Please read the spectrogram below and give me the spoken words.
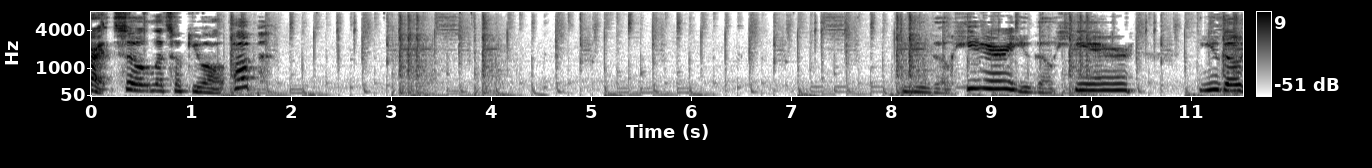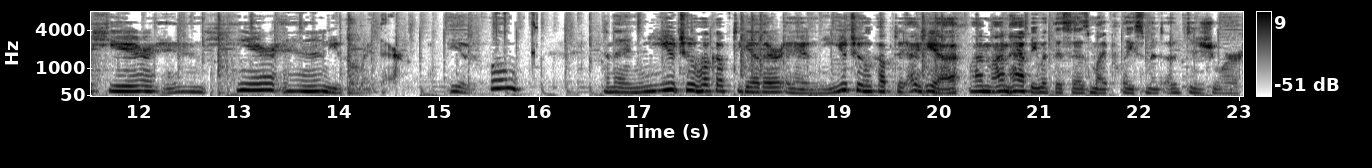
Alright, so let's hook you all up. You go here, you go here, you go here, and here, and you go right there. Beautiful. And then you two hook up together, and you two hook up to... Uh, yeah, I'm, I'm happy with this as my placement of du jour.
